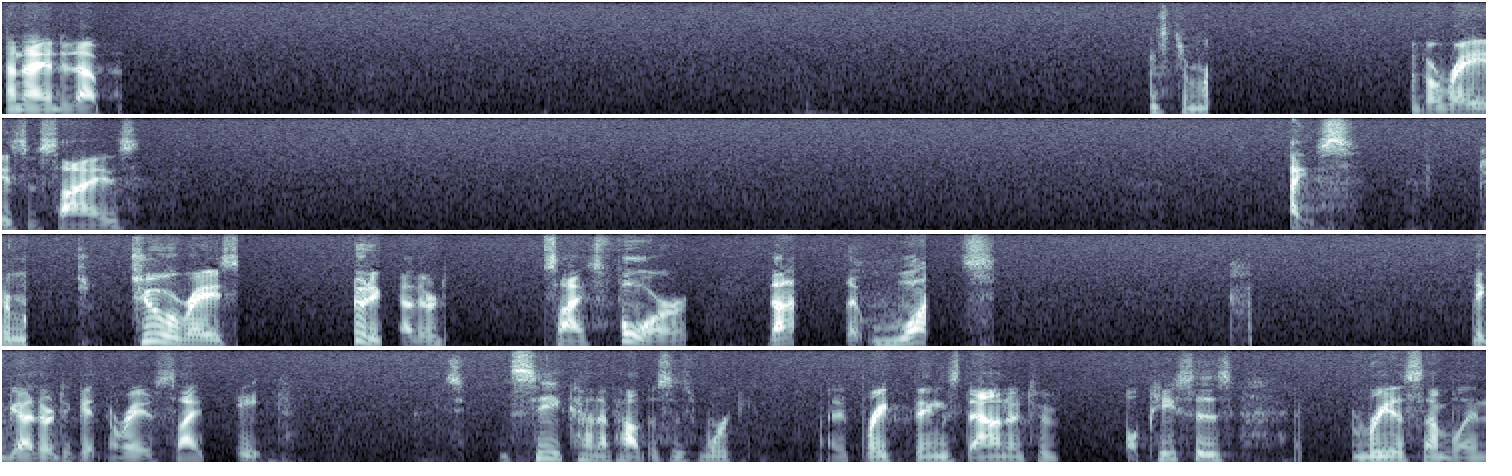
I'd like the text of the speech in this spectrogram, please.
And I ended up to merge of arrays of size twice two arrays two together, size four, then I split once together to get an array of size eight. So you can see kind of how this is working. I break things down into small pieces and reassembling.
